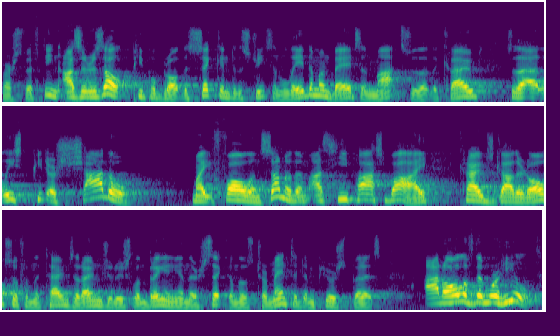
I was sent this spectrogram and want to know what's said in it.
Verse 15. As a result, people brought the sick into the streets and laid them on beds and mats so that the crowd, so that at least Peter's shadow might fall on some of them as he passed by. Crowds gathered also from the towns around Jerusalem, bringing in their sick and those tormented in pure spirits, and all of them were healed.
